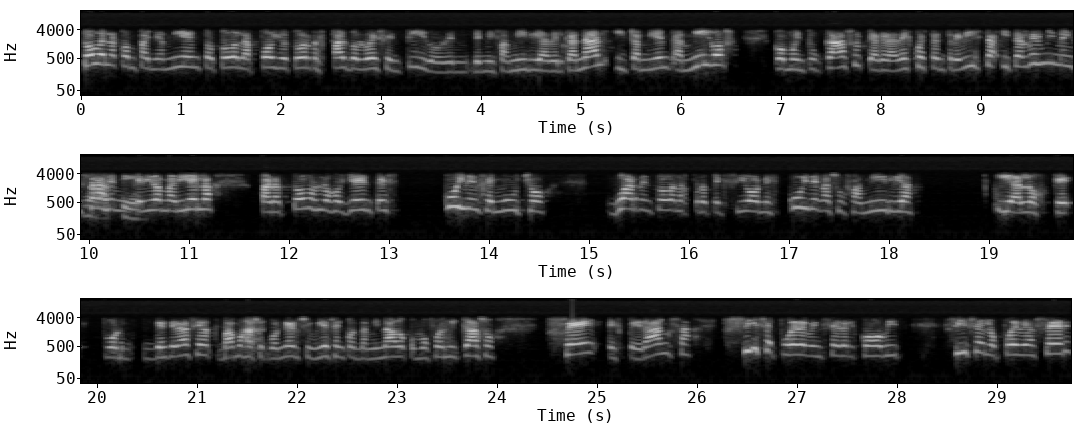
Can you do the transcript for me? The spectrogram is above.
Todo el acompañamiento, todo el apoyo, todo el respaldo lo he sentido de, mi familia del canal y también amigos, como en tu caso, te agradezco esta entrevista y tal vez mi mensaje, mi querida Mariela, para todos los oyentes, cuídense mucho, guarden todas las protecciones, cuiden a su familia, y a los que por desgracia vamos a suponer se hubiesen contaminado como fue mi caso, fe, esperanza, sí se puede vencer el COVID, sí se lo puede hacer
